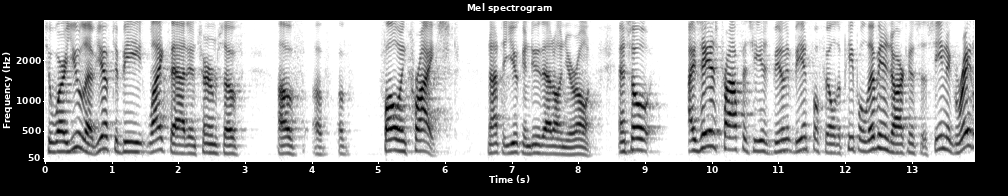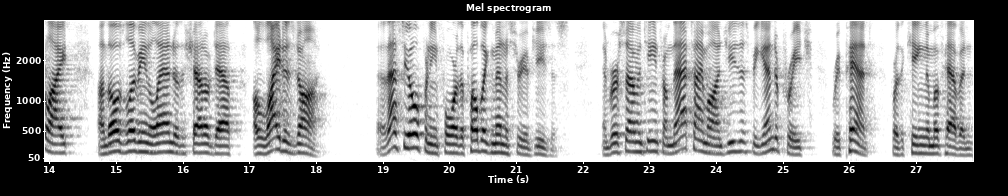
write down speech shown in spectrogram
to where you live. You have to be like that in terms of, of, of, of following Christ. Not that you can do that on your own. And so Isaiah's prophecy is being, being fulfilled. The people living in darkness have seen a great light. On those living in the land of the shadow of death, a light has dawned. Uh, that's the opening for the public ministry of Jesus. In verse 17, from that time on, Jesus began to preach, Repent, for the kingdom of heaven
